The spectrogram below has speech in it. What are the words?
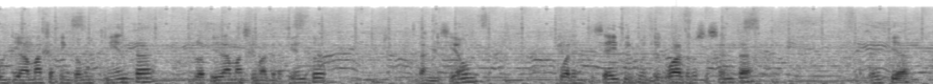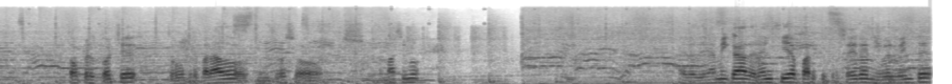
Última marcha 5500 velocidad máxima 300 transmisión. 46 54 60 potencia. Tope el coche todo preparado incluso máximo. Aerodinámica, adherencia, parque trasero, nivel 20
